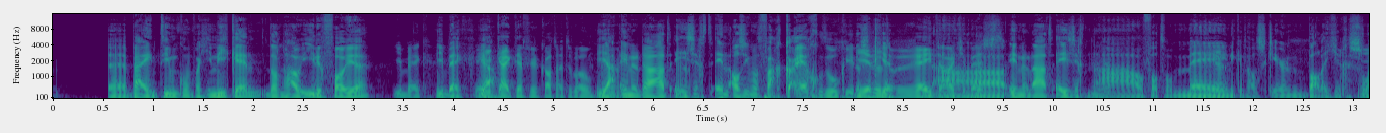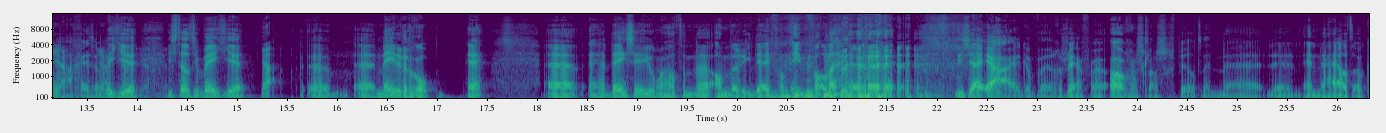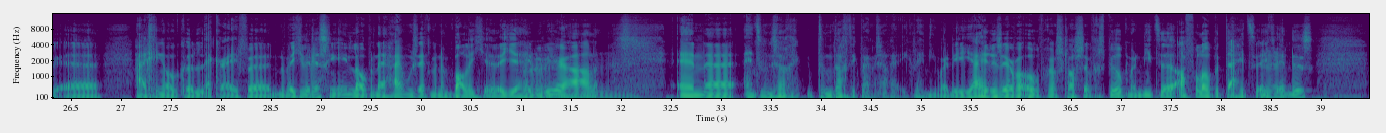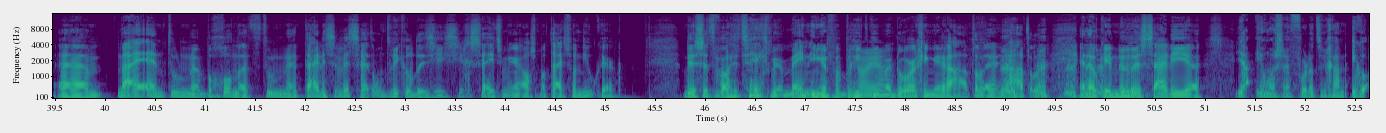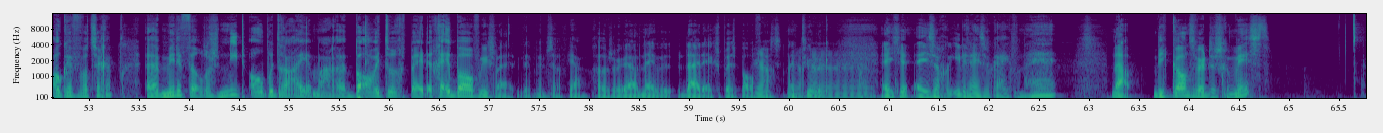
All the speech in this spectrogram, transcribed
eh, bij een team komt wat je niet kent? Dan hou je in ieder geval je, Je bek. je bek. Ja. Je kijkt even de kat uit de boom. ja, inderdaad. En, je zegt, en als iemand vraagt, kan jij goed hockeyen? Dan je zeg doet je, er rete hard je nou, best. inderdaad. En je zegt, nou, valt wel mee. En ik heb wel eens een keer een balletje geslagen. en zo. Weet je, je stelt je een beetje Ja. eh, nederig op. Hè? Eh, deze jongen had een ander idee van invallen. die zei, ja, ik heb reserve Argos-klas gespeeld. En, en hij, had ook, hij ging ook lekker even, weet je, de rest ging inlopen. Nee, hij moest even met een balletje, weet je, heen en weer halen. Mm. En, eh, en toen, zag ik, toen dacht ik bij mezelf, ik weet niet wanneer jij reserve Argos-klas hebt gespeeld, maar niet de afgelopen tijd, weet je. Dus, ehm, nou, en toen eh, begon het. Toen eh, tijdens de wedstrijd ontwikkelde hij zich steeds meer als Matthijs van Nieuwkerk. Dus het was steeds meer meningenfabriek Oh, die ja. maar door ging ratelen en ratelen. en ook in de rust zei hij... eh, ja, jongens, eh, voordat we gaan, ik wil ook even wat zeggen. Eh, middenvelders niet opendraaien, maar bal weer terugspelen. Geen balverlies. Maar ik denk bij mezelf, ja, gozer, ja, nee, we leiden expres balverlies. Ja, Natuurlijk. ja. Weet je? En je zag ook iedereen zo kijken van, hè? Nou, die kans werd dus gemist.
